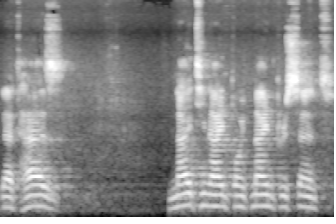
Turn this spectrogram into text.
that has 99.9%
